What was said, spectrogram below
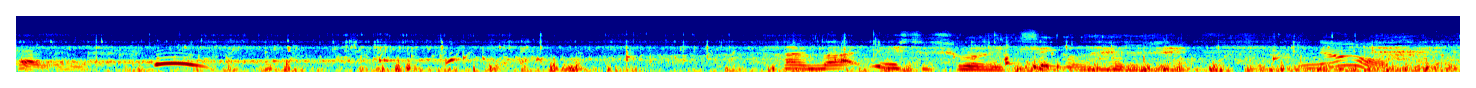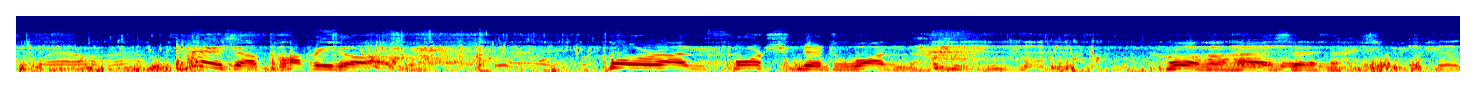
Woo. I'm not used to swimming single-handed. No. Well, uh, There's a puppy dog. Poor unfortunate one. Oh, that's a nice picture.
